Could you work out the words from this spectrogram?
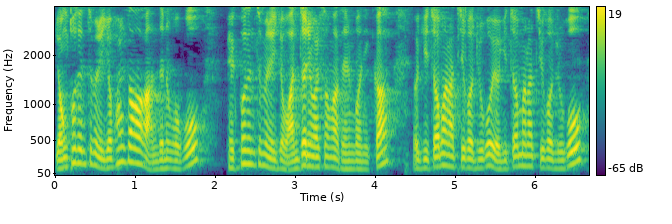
0%면 이게 활성화가 안 되는 거고 100%면 이게 완전히 활성화가 되는 거니까 여기 점 하나 찍어주고 여기 점 하나 찍어주고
